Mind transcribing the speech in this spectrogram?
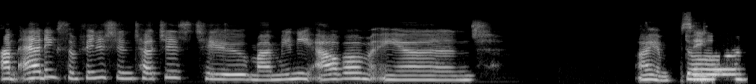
I'm adding some finishing touches to my mini album and I am See. done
